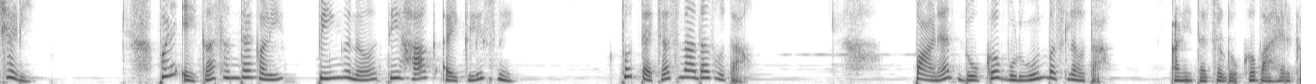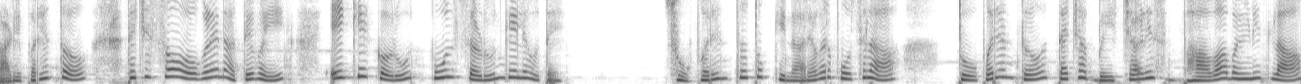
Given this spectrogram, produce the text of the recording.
छडी. पण एका संध्याकाळी पिंगनं ती हाक ऐकलीच नाही. तो त्याच्याच नादात होता. पाण्यात डोकं बुडवून बसला होता. आणि त्याचं डोकं बाहेर काढेपर्यंत त्याचे सगळे नातेवाईक एक एक करून पूल चढून गेले होते. जोपर्यंत तो किनाऱ्यावर पोचला तोपर्यंत त्याच्या बेचाळीस भावा बहिणीतला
